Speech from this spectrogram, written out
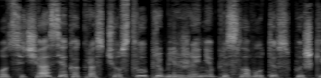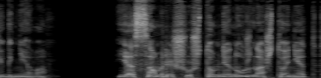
Вот сейчас я как раз чувствую приближение пресловутой вспышки гнева. Я сам решу, что мне нужно, а что нет.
